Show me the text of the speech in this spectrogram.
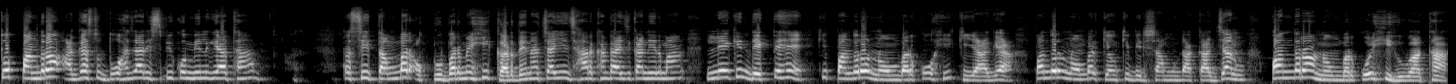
तो 15 अगस्त 2000 ईस्वी को मिल गया था। तो सितंबर, अक्टूबर में ही कर देना चाहिए झारखंड राज्य का निर्माण। लेकिन देखते हैं कि 15 नवंबर को ही किया गया। 15 नवंबर क्योंकि बिरसा मुंडा का जन्म 15 नवंबर को ही हुआ था।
